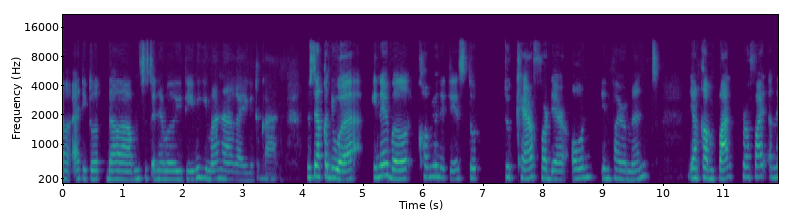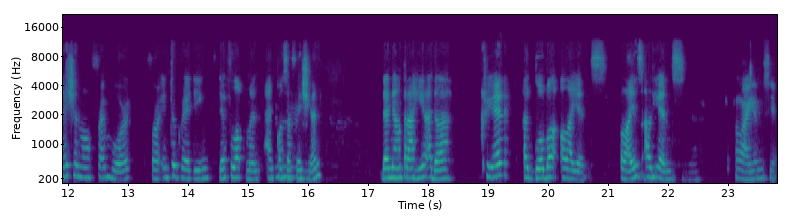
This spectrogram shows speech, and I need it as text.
uh, attitude dalam sustainability ini gimana kayak gitu kan. Terus yang kedua, enable communities to to care for their own environment. Yang keempat, provide a national framework for integrating development and conservation. Mm. Dan yang terakhir adalah create a global alliance. Alliance, alliance. Alliance ya.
